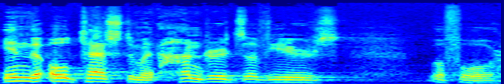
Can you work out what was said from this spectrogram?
in the old testament hundreds of years before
